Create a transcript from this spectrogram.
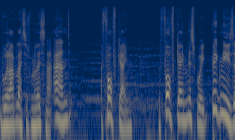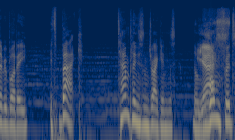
we'll have letters from a listener and a FOF game. The FOF game this week. Big news, everybody. It's back. Tamplins and Dragons, the Yes. Romford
